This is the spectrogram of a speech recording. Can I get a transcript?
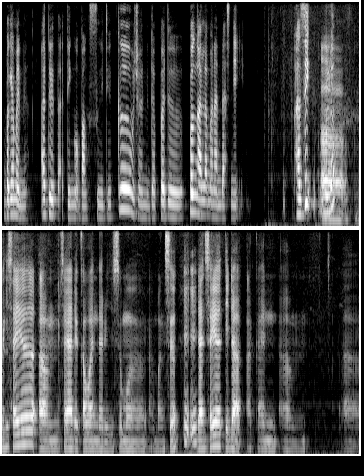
Bagaimana? Ada tak tengok bangsa dia ke macam mana daripada pengalaman anda sendiri? Haziq, mula? Uh, bagi saya, um, saya ada kawan dari semua bangsa Mm-mm. dan saya tidak akan um, uh,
